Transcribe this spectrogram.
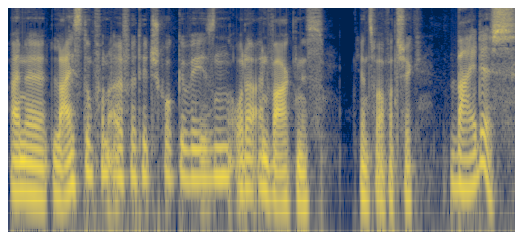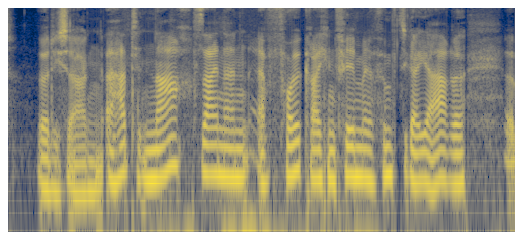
eine Leistung von Alfred Hitchcock gewesen oder ein Wagnis? Jens Wawacek. Beides würde ich sagen. Er hat nach seinen erfolgreichen Filmen der 50er Jahre, äh,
